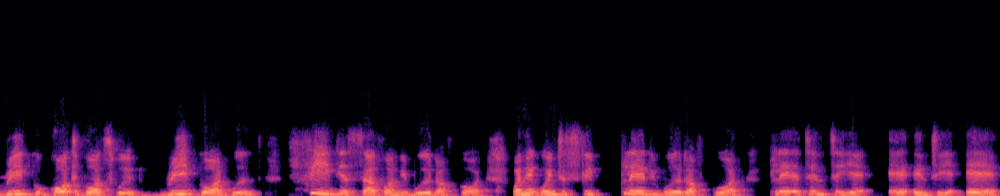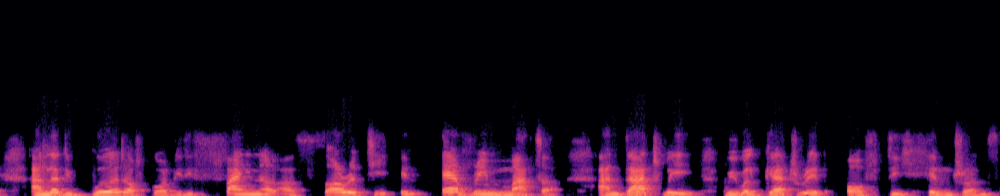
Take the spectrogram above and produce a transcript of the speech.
Read, go to God's word, read God's word, feed yourself on the word of God. When you're going to sleep, play the word of God, play it into your eh, into your ear, and let the word of God be the final authority in every matter. And that way we will get rid of the hindrance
